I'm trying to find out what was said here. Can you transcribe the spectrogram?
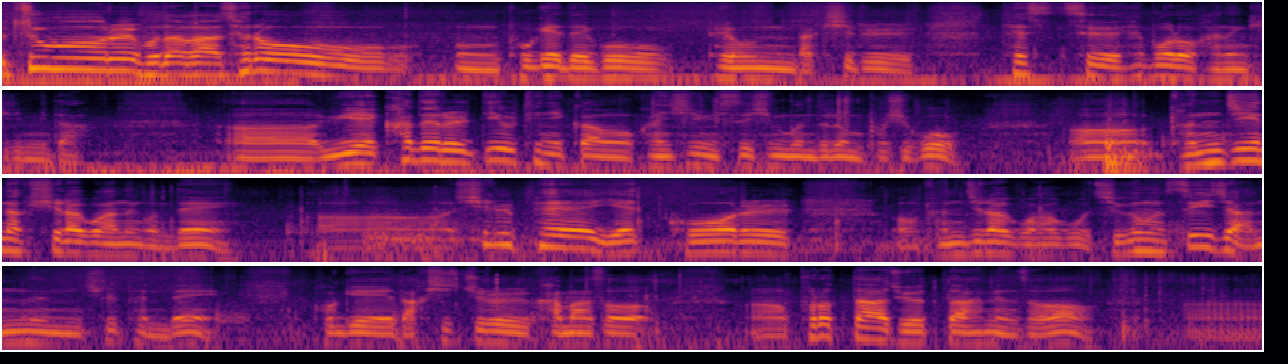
유튜브를 보다가 새로 음, 보게 되고 배운 낚시를 테스트 해보러 가는 길입니다. 어, 위에 카드를 띄울 테니까 뭐 관심 있으신 분들은 보시고 어, 견지 낚시라고 하는 건데 어, 실패 옛 고어를 어, 견지라고 하고 지금은 쓰이지 않는 실패인데 거기에 낚싯줄을 감아서 어, 풀었다 조였다 하면서 어,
